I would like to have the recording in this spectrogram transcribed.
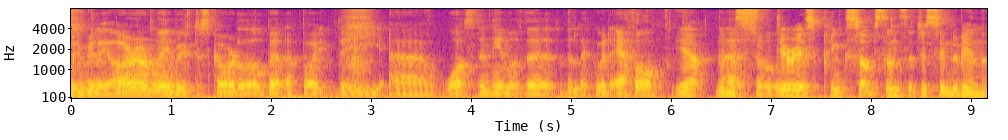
We really are, aren't we? We've discovered a little bit about the uh, what's the name of the the liquid ethyl. Yeah, the Uh, so- mysterious pink substance that just seemed to be in the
